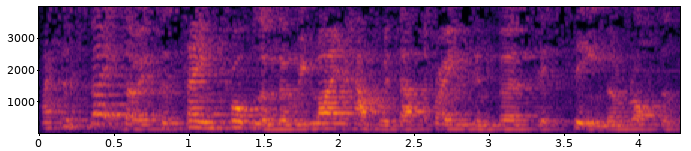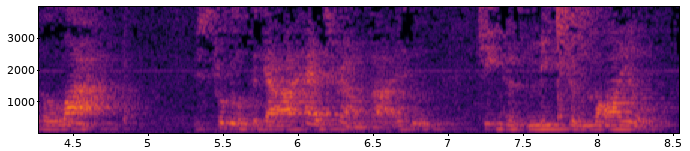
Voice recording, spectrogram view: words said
I suspect though it's the same problem that we might have with that phrase in verse 16, the wrath of the Lamb. We struggle to get our heads around that. Isn't Jesus meek and mild?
